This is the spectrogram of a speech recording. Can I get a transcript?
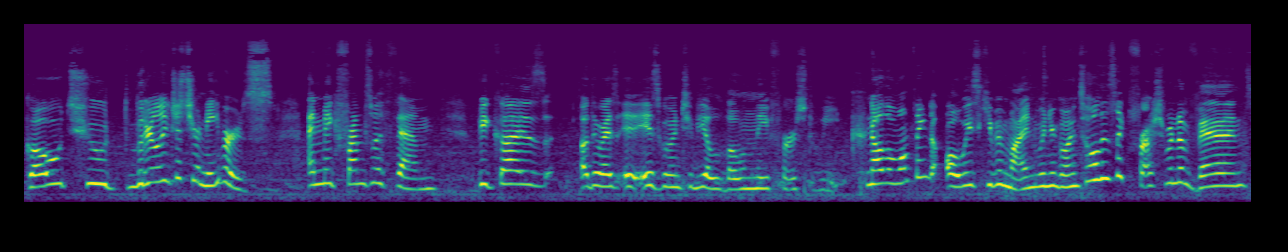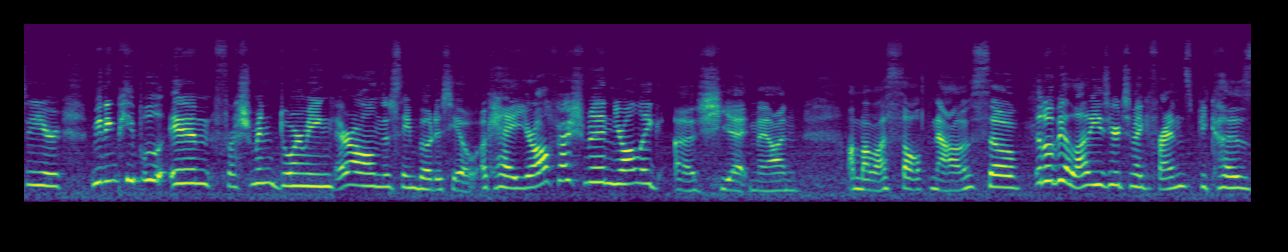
go to literally just your neighbors and make friends with them because Otherwise, it is going to be a lonely first week. Now, the one thing to always keep in mind when you're going to all these like freshman events and you're meeting people in freshman dorming, they're all in the same boat as you. Okay, you're all freshmen, you're all like, oh shit, man. I'm by myself now. So it'll be a lot easier to make friends because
